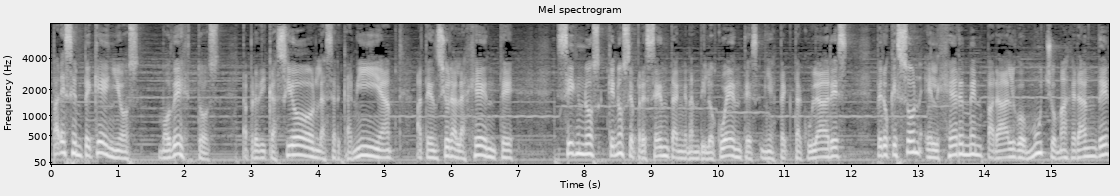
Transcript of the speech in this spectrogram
Parecen pequeños, modestos, la predicación, la cercanía, atención a la gente, signos que no se presentan grandilocuentes ni espectaculares, pero que son el germen para algo mucho más grande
